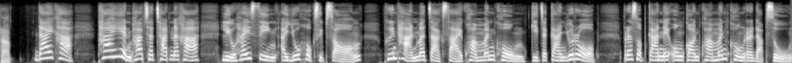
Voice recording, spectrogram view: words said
ครับ ได้ค่ะ ถ้าให้เห็นภาพชัดๆนะคะ หลิวให้ซิงอายุ 62 พื้นฐานมาจากสายความมั่นคง กิจการยุโรป ประสบการณ์ในองค์กรความมั่นคงระดับสูง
